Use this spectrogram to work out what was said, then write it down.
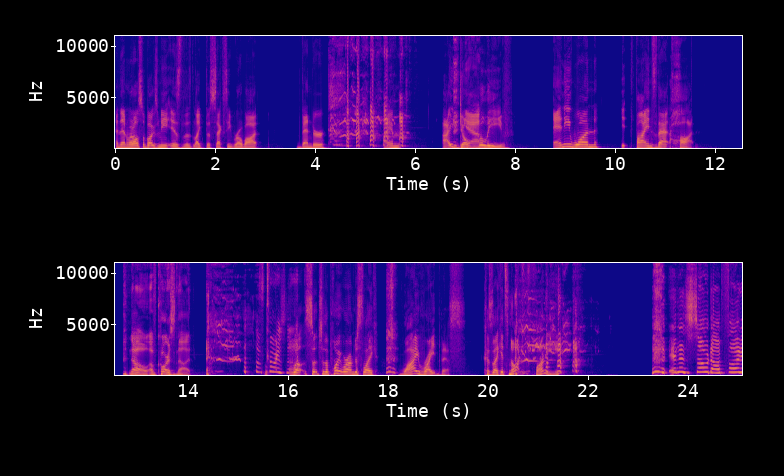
And then what also bugs me is the like the sexy robot vendor. I am I don't Yeah. believe anyone it finds that hot. no, of course not. of course not. Well, so to the point where I'm just like, why write this? Cuz like it's not funny. It is so not funny.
